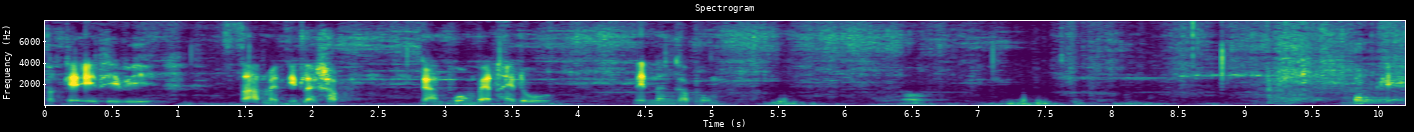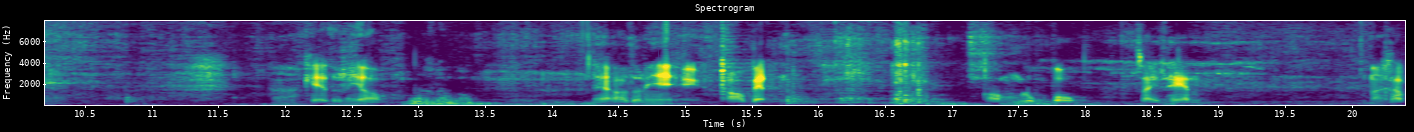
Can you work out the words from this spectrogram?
ต้องแกะ ATV สตาร์ทไม่ติดเลยครับ การพ่วงแบตให้ดูนิดนึงครับผมโอ้โอเคอ่าแกะตัวนี้ออกนะครับผมอืมแล้วเอาตัวนี้เอาแบตของลุงโปก ใส่แทนนะครับ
